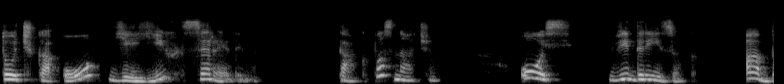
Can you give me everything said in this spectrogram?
точка О є їх серединою. Так, позначимо. Ось відрізок АБ.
